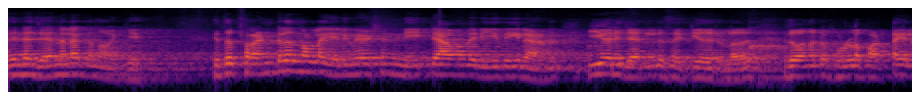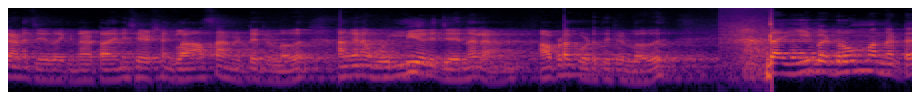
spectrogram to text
ഇതിന്റെ ജനലൊക്കെ നോക്കി ഇത് ഫ്രണ്ടിൽ നിന്നുള്ള എലിവേഷൻ നീറ്റ് ആവുന്ന രീതിയിലാണ് ഈ ഒരു ജനൽ സെറ്റ് ചെയ്തിട്ടുള്ളത്. ഇത് വന്നിട്ട് ഫുള്ള് പട്ടയിലാണ് ചെയ്തേക്കുന്നത് കേട്ടോ. അതിനുശേഷം ഗ്ലാസ് ആണ് ഇട്ടിട്ടുള്ളത്. അങ്ങനെ വലിയൊരു ജനലാണ് അവിടെ കൊടുത്തിട്ടുള്ളത്. ഇതാ ഈ ബെഡ്റൂം വന്നിട്ട്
